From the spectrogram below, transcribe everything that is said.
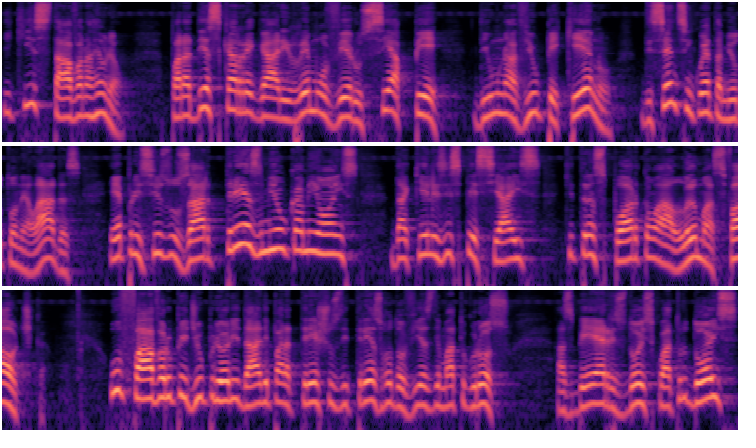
e que estava na reunião. Para descarregar e remover o CAP de um navio pequeno, de 150 mil toneladas, é preciso usar 3 mil caminhões daqueles especiais que transportam a lama asfáltica. O Fávaro pediu prioridade para trechos de três rodovias de Mato Grosso, as BRs 242,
